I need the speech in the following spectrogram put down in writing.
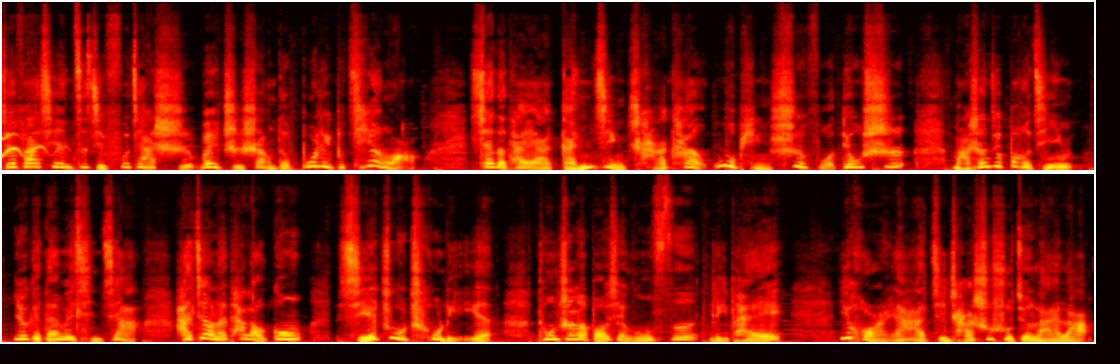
就发现自己副驾驶位置上的玻璃不见了，吓得他呀赶紧查看物品是否丢失，马上就报警，又给单位请假，还叫来她老公协助处理，通知了保险公司理赔。一会儿呀，警察叔叔就来了，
